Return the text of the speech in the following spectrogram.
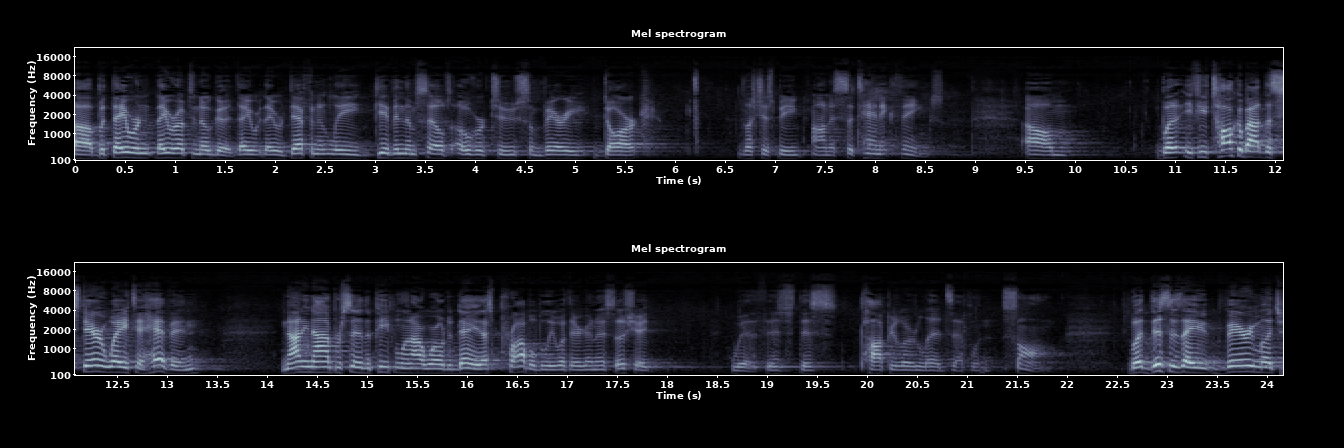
uh, but they were, they were up to no good they were, they were definitely giving themselves over to some very dark let's just be honest satanic things um, but if you talk about the stairway to heaven 99% of the people in our world today that's probably what they're going to associate with is this popular Led Zeppelin song. But this is a very much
